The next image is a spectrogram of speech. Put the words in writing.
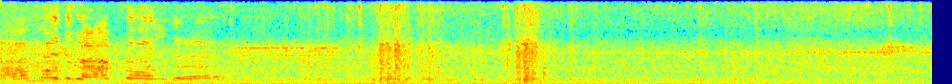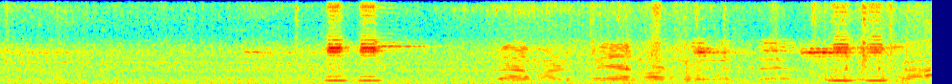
ಅಹಮದ್ಗೆ ಹಾಕೋ ಅಂದೆ ಮಡುಪೆ ನೋಡ್ಬಿಡ್ಬೇಕು ಆ?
